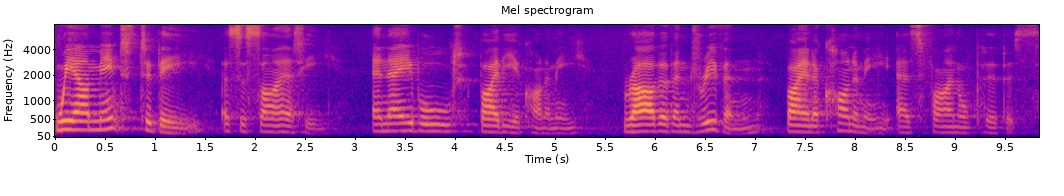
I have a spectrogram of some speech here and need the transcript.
We are meant to be a society enabled by the economy rather than driven by an economy as final purpose.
